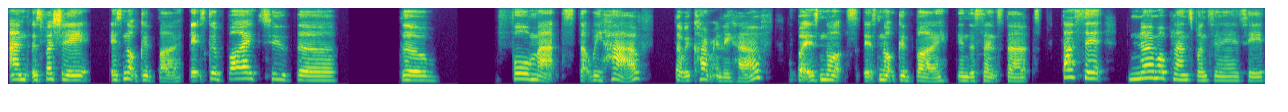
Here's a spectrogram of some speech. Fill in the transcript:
and especially it's not goodbye. It's goodbye to the the format that we have, that we currently have, but it's not it's not goodbye in the sense that that's it. No more planned spontaneity.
